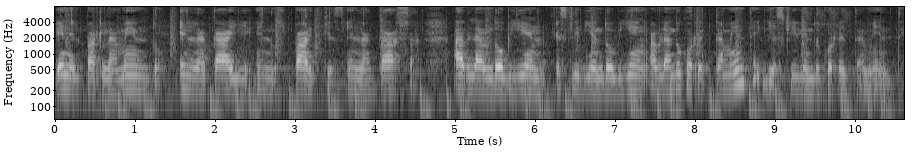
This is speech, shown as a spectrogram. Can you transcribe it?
en el Parlamento, en la calle, en los parques, en la casa, hablando bien, escribiendo bien, hablando correctamente y escribiendo correctamente.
